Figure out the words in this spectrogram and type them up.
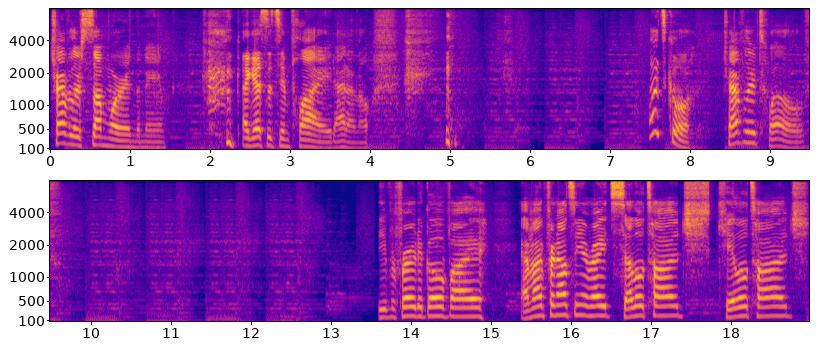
Traveler somewhere in the name. I guess it's implied. I don't know. That's cool. Traveler 12. Do you prefer to go by... Am I pronouncing it right? Celotage? Kalotage?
